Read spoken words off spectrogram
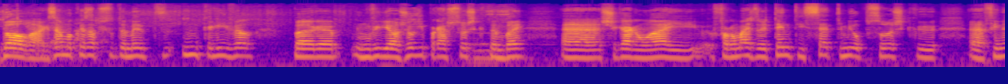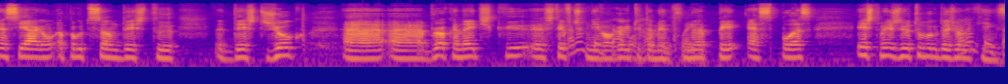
dólares. É uma coisa absolutamente incrível para um videojogo e para as pessoas que também Uh, chegaram lá e foram mais de 87 mil pessoas que uh, financiaram a produção deste, deste jogo uh, Broken Age, que esteve disponível gratuitamente na PS Plus este mês de outubro de 2015.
